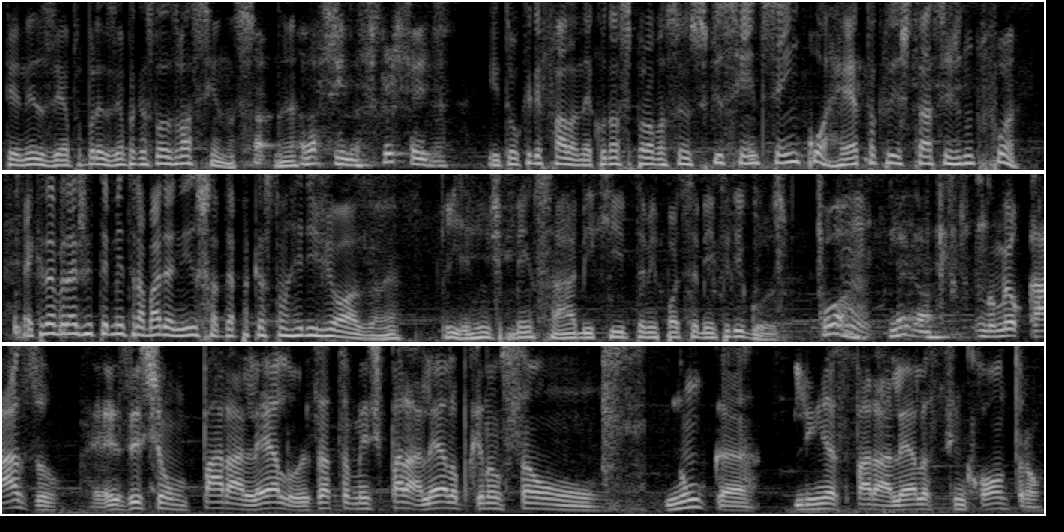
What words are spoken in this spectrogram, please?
Tendo exemplo, por exemplo, a questão das vacinas. Ah, né? Vacinas, perfeito. É. Então o que ele fala, né? Quando as provas são insuficientes, é incorreto acreditar seja no que for. É que na verdade a gente também trabalha nisso até pra questão religiosa, né? E a gente bem sabe que também pode ser bem perigoso. Porra, hum. legal. No meu caso, existe um paralelo, exatamente paralelo, porque não são nunca linhas paralelas se encontram.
